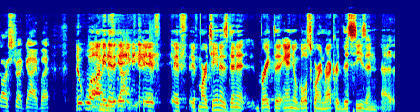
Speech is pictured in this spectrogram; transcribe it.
starstruck guy, but well, I um, mean, if, if if if Martinez didn't break the annual goal scoring record this season, uh,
